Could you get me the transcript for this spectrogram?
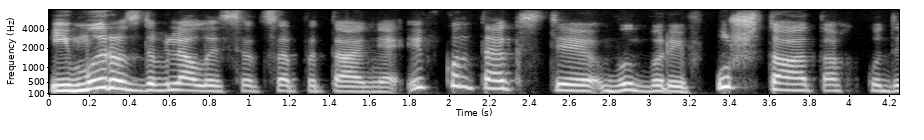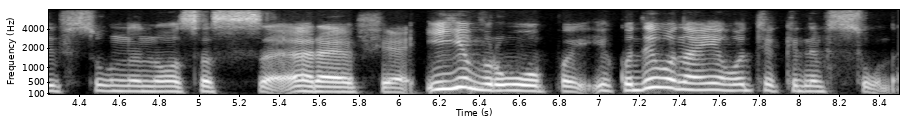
І ми роздивлялися це питання і в контексті виборів у Штатах, куди всуне носа з РФ, і Європи, і куди вона його тільки не всуне.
